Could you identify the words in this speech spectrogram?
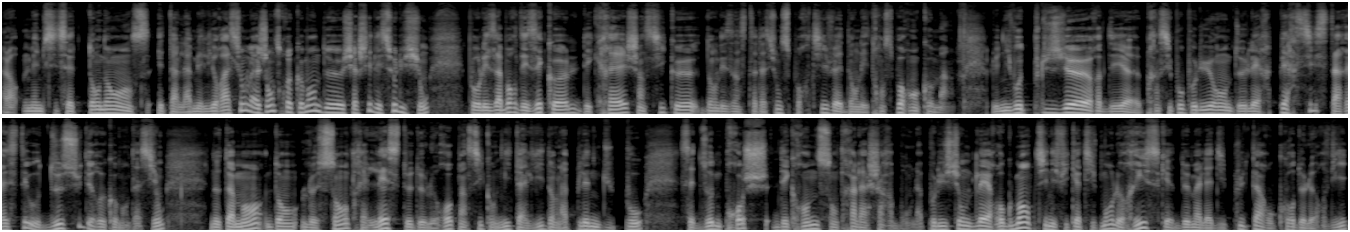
Alors, même si cette tendance est à l'amélioration, l'agence recommande de chercher des solutions pour les abords des écoles, des crèches, ainsi que dans les installations sportives et dans les transports en commun. Le niveau de plusieurs des euh, principaux polluants de l'air persiste à rester au-dessus des recommandations, notamment dans le centre et l'est de l'Europe, ainsi qu'en Italie, dans la plaine du Pô, cette zone proche des grandes centrales à charbon. La pollution de l'air augmente significativement le risque de maladies plus tard au cours de leur vie.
